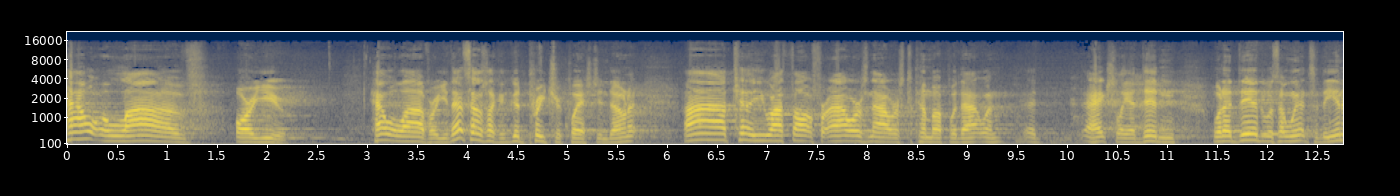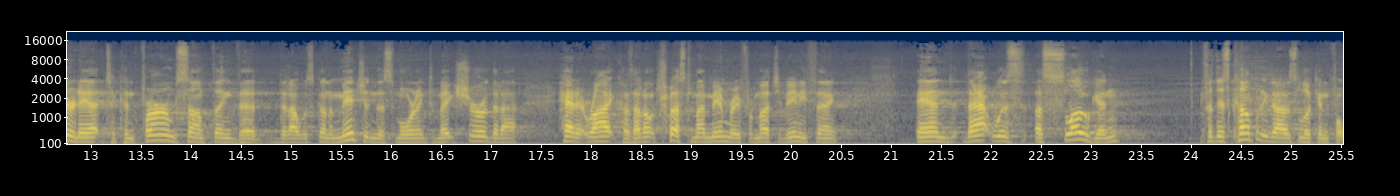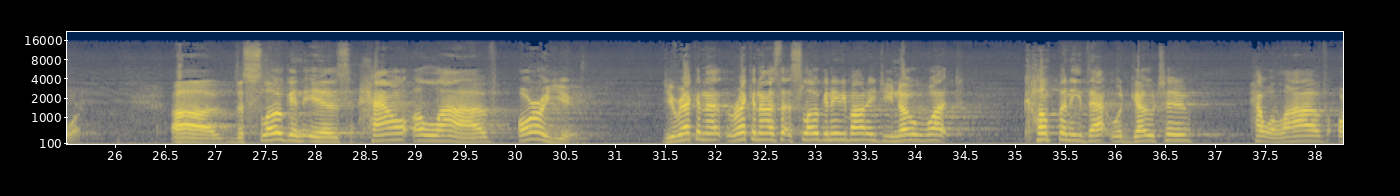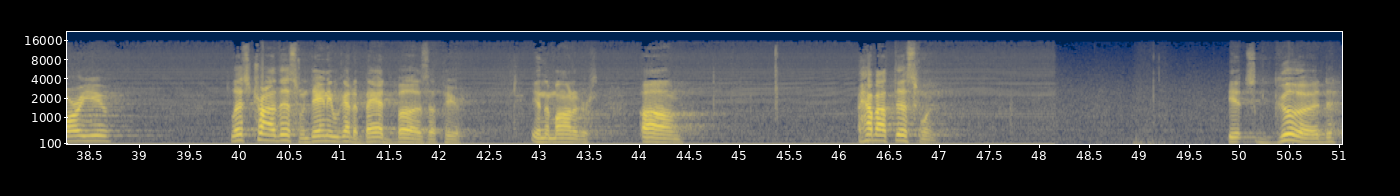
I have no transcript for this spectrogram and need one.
How alive are you? How alive are you? That sounds like a good preacher question, don't it? I tell you, I thought for hours and hours to come up with that one. It, actually, I didn't. What I did was I went to the internet to confirm something that, that I was going to mention this morning to make sure that I had it right because I don't trust my memory for much of anything. And that was a slogan for this company that I was looking for. Uh, the slogan is, How alive are you? Do you recognize, recognize that slogan, anybody? Do you know what company that would go to? How alive are you? Let's try this one. Danny, we got a bad buzz up here in the monitors. Um, how about this one? It's good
